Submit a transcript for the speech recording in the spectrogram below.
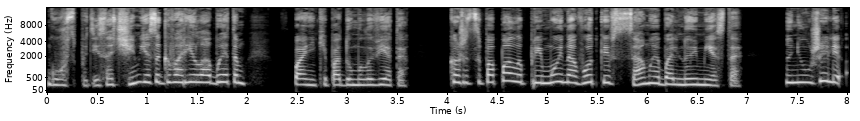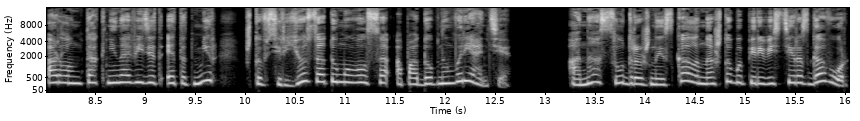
«Господи, зачем я заговорила об этом?» — в панике подумала Вета. Кажется, попала прямой наводкой в самое больное место. Но неужели Арлон так ненавидит этот мир, что всерьез задумывался о подобном варианте? Она судорожно искала, на что бы перевести разговор,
